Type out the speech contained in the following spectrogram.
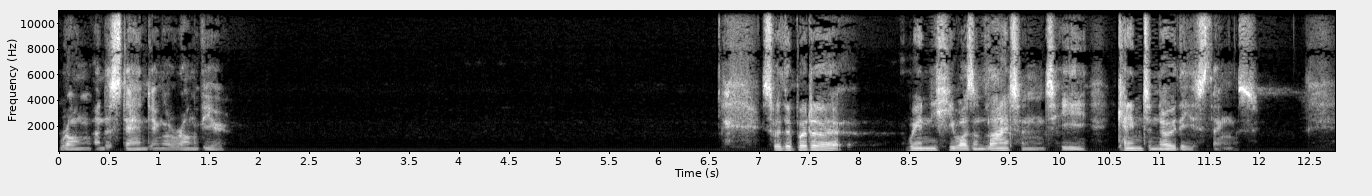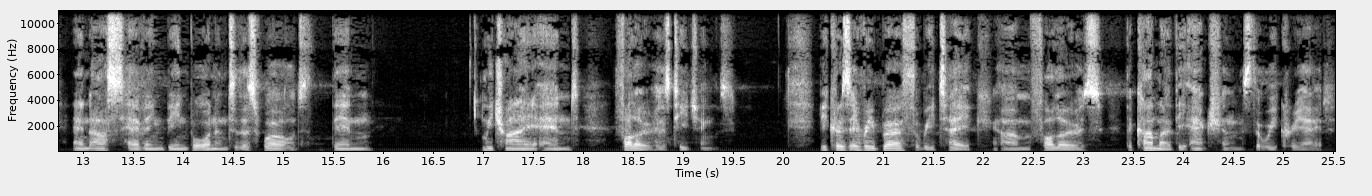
wrong understanding or wrong view. So the Buddha, when he was enlightened, he came to know these things. And us having been born into this world, then we try and follow his teachings. Because every birth that we take um, follows the karma, the actions that we create.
